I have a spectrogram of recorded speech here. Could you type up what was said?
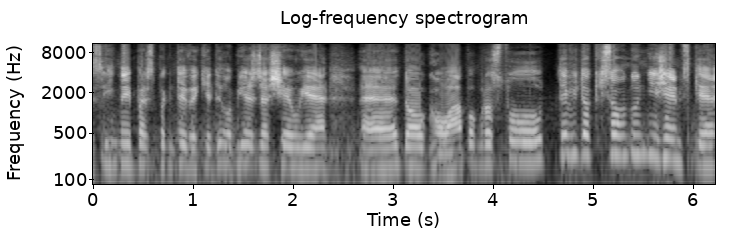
z innej perspektywy, kiedy objeżdża się je dookoła. Po prostu te widoki są no, nieziemskie.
